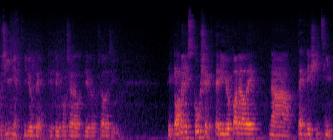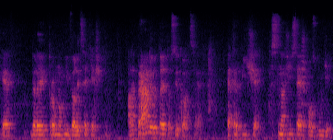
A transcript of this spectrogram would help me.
v Římě v té době, kdy vyhořel, kdy vyhořel Řím. Ty plameny zkoušek, které dopadaly na tehdejší církev, byly pro mnohý velice těžké. Ale právě do této situace Petr píše a snaží se je pozbudit.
